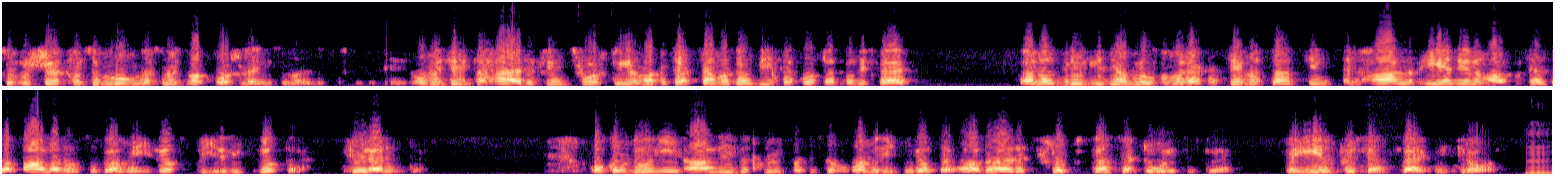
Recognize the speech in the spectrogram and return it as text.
Så försök få så många som möjligt vara kvar så länge som möjligt om vi säger så här, det finns forskning, man kan säga sammantaget visar forskning att ungefär, ja, det beror lite grann på hur man räknar, säg någonstans kring en halv, en, en och en halv procent av alla de som börjar med idrott blir elitidrottare. Det är det inte. Och om då i all idrott går ut på att vi ska få fram elitidrottare, ja då är det ett fruktansvärt dåligt system. Med en procents verkningsgrad. Mm.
